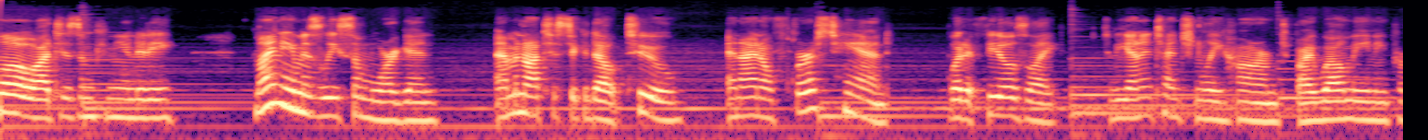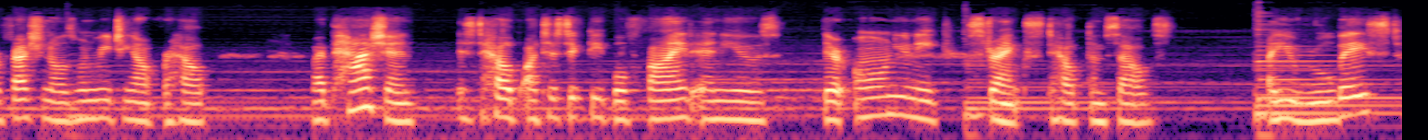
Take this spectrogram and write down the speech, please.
Hello, autism community. My name is Lisa Morgan. I'm an autistic adult too, and I know firsthand what it feels like to be unintentionally harmed by well meaning professionals when reaching out for help. My passion is to help autistic people find and use their own unique strengths to help themselves. Are you rule based,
